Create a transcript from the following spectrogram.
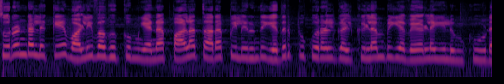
சுரண்டலுக்கே வழிவகுக்கும் என பல தரப்பிலிருந்து எதிர்ப்பு குரல்கள் கிளம்பிய வேளையிலும் கூட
